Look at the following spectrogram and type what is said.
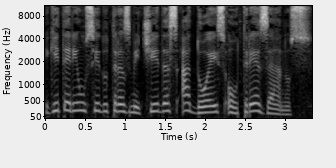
e que teriam sido transmitidas há dois ou três anos.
